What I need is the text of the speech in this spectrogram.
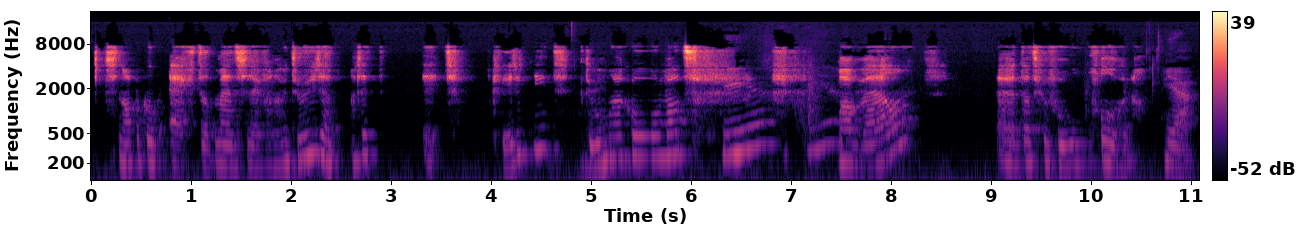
snap ik ook echt dat mensen zeggen van, hoe doe je dat? Maar dit, dit ik weet het niet. Doe maar gewoon wat. Ja, ja. Maar wel uh, dat gevoel volgen. Ja,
